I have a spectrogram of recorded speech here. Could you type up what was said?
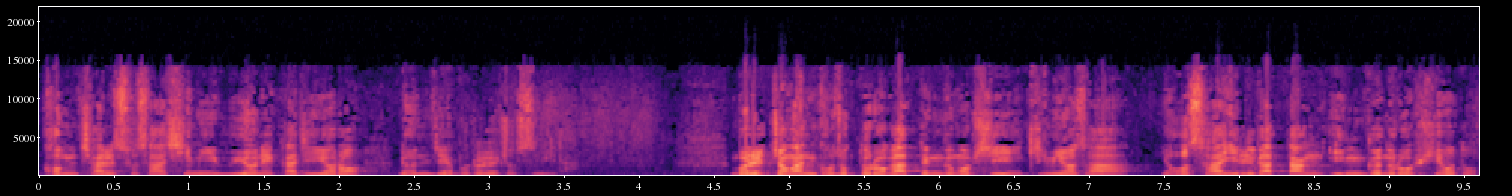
검찰 수사심의위원회까지 열어 면죄부를 줬습니다. 멀쩡한 고속도로가 뜬금없이 김 여사 여사 일가 땅 인근으로 휘어도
